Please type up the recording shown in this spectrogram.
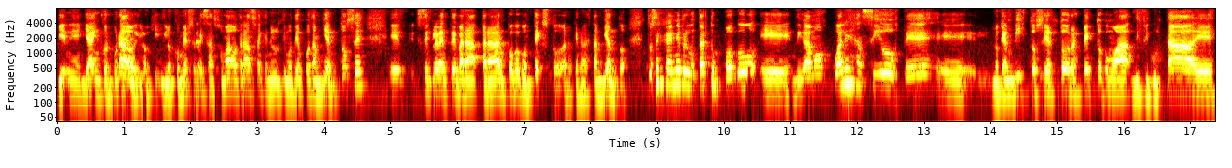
viene ya incorporado y los, y los comercios que se han sumado Transbank en el último tiempo también. Entonces, eh, simplemente para, para, dar un poco de contexto a los que nos están viendo. Entonces, Jaime, preguntarte un poco, eh, digamos, ¿cuáles han sido ustedes eh, lo que han visto, ¿cierto?, respecto como a dificultades,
